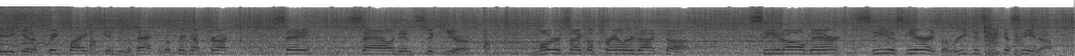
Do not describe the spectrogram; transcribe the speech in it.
you to get a big bike into the back of a pickup truck, safe, sound, and secure. MotorcycleTrailer.com. See it all there. See us here at the Regency Casino.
